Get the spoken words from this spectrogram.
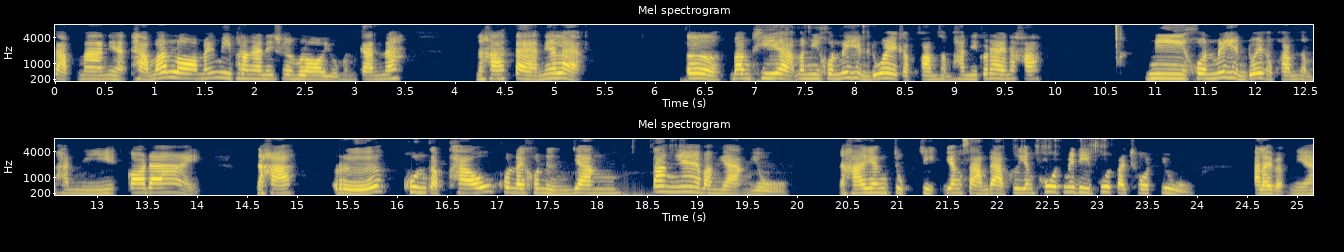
กลับมาเนี่ย ถามว่ารอไหมมีพลังงานในเชิงรออยู่เหมือนกันนะนะคะ แต่เนี่ยแหละ เออ บางทีอะมันมีคนไม่เห็นด้วยกับความสัมพันธ์นี้ก็ได้นะคะ มีคนไม่เห็นด้วยกับความสัมพันธ์นี้ก็ได้นะคะ หรือคุณกับเขาคนใดคนหนึ่งยังตั้งแง่บางอย่างอยู่ นะคะ ยังจุกจิกยังสามดาบคือยังพูดไม่ดีพูดประชดอยู่อะไรแบบเนี้ย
